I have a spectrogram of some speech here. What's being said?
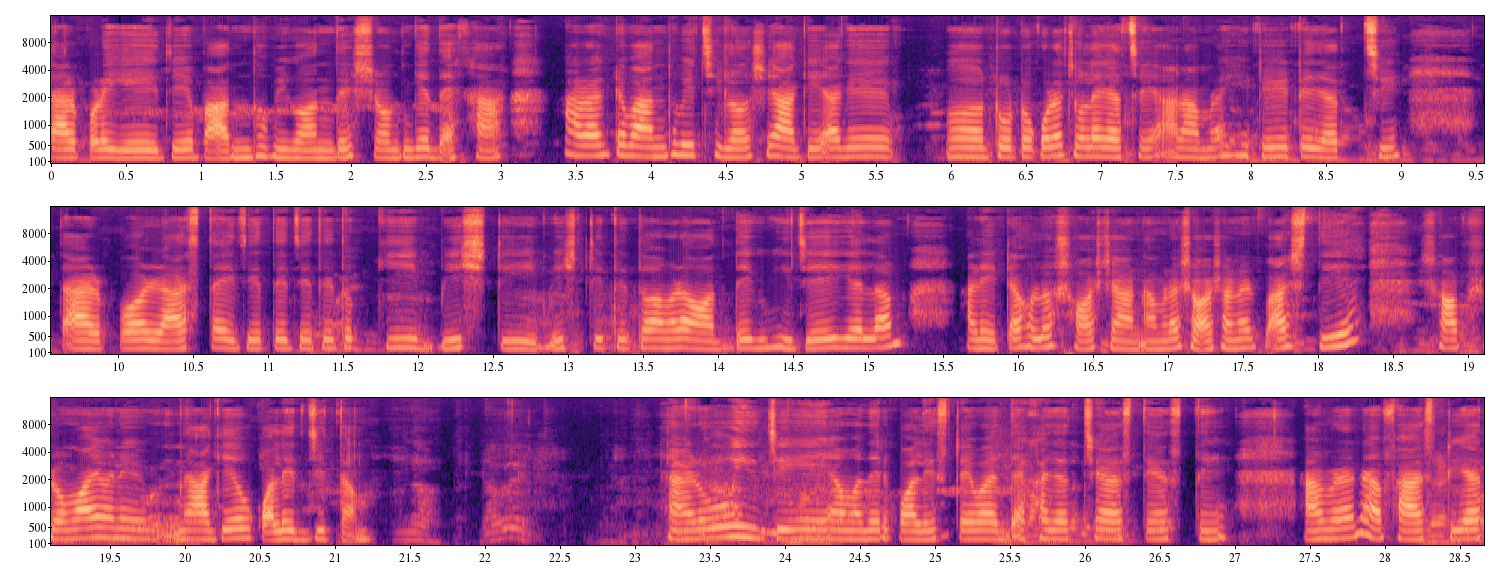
তারপরে এই যে বান্ধবীগণদের সঙ্গে দেখা। আর একটা বান্ধবী ছিল, সে আগে আগে টোটো করে চলে গেছে, আর আমরা হেঁটে হেঁটে যাচ্ছি। তারপর রাস্তায় যেতে যেতে তো কি বৃষ্টি। বৃষ্টিতে তো আমরা অর্ধেক ভিজেই গেলাম। আর এটা হলো শ্মশান। আমরা শ্মশানের পাশ দিয়ে সব সময় মানে আগেও কলেজ যেতাম। আর ওই যে আমাদের কলেজটা এবার দেখা যাচ্ছে আস্তে আস্তে। আমরা না ফার্স্ট ইয়ার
